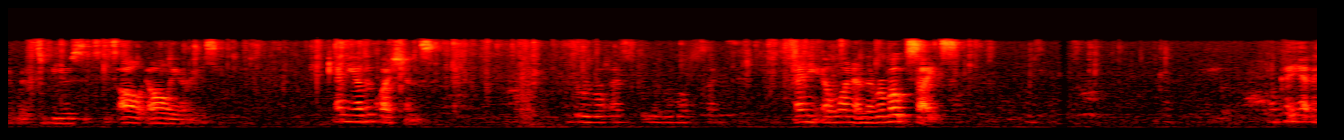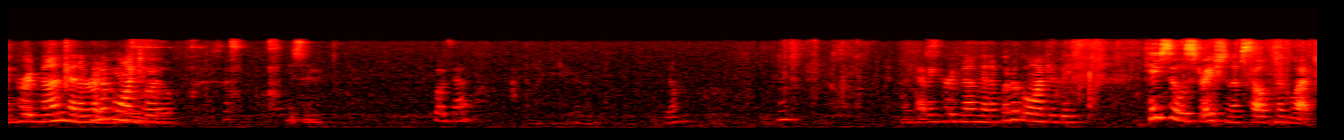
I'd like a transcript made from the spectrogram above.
or whether it's abuse, it's, it's all, all areas. Any other questions? The remote, the remote sites. Any, uh, one on the remote sites? Okay, having heard none, then I'm gonna go on to a. Is there- What's that? And having heard none, then I'm gonna go on to the case illustration of self-neglect.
